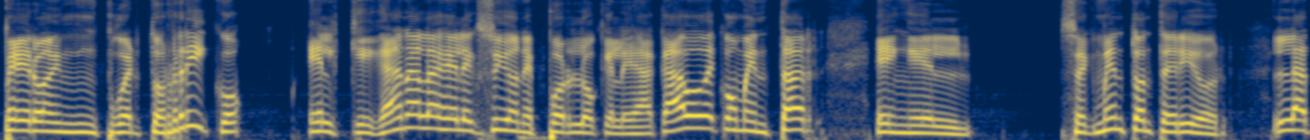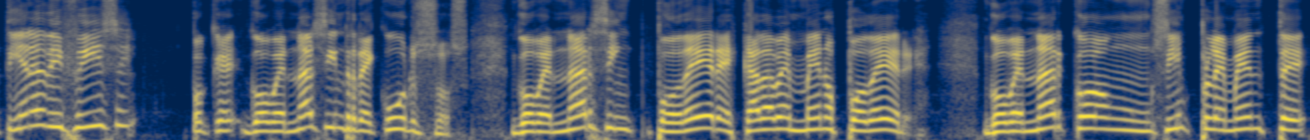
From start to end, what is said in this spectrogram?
Pero en Puerto Rico, el que gana las elecciones, por lo que les acabo de comentar en el segmento anterior, la tiene difícil. Porque gobernar sin recursos, gobernar sin poderes, cada vez menos poderes, gobernar con simplemente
